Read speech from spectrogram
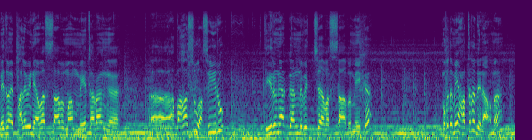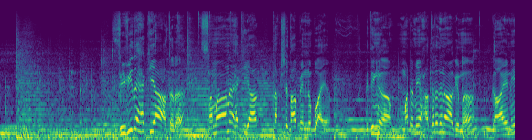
මේ තමයි පළවෙනි අවස්ථාව මම මේ තරං අ, අපහසු අසීරු තීරණයක් ගන්න වෙච්ච අවස්ථාව මේක. මොකද මේ හතර දෙනාම විවිධ හැකියා අතර සමාන හැකියා දක්ෂතා පෙන්නපු අය. ඉතිං අ, මට මේ හතර දෙනාගෙම ගායනය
